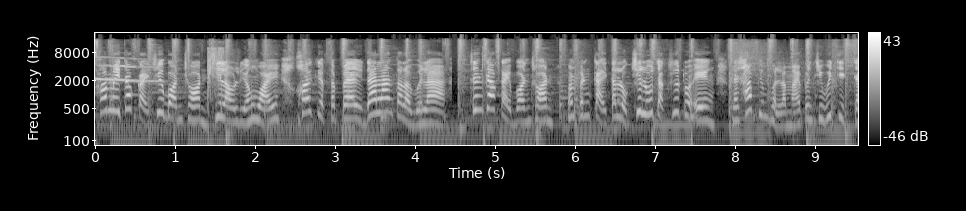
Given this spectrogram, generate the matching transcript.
เพราะมีเจ้าไก่ชื่อบอลชอนที่เราเลี้ยงไว้ คอยเก็บสเปรย์อยู่ด้านล่างตลอดเวลา ซึ่งเจ้าไก่บอลชอน มันเป็นไก่ตลกที่รู้จักชื่อตัวเอง และชอบกินผลไม้เป็นชีวิตจิตใจ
